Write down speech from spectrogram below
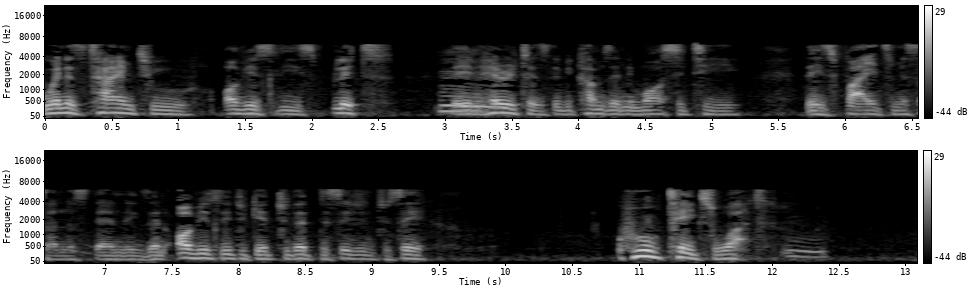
when it's time to obviously split mm. the inheritance, there becomes animosity, there's fights, misunderstandings, and obviously to get to that decision to say who takes what. Mm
